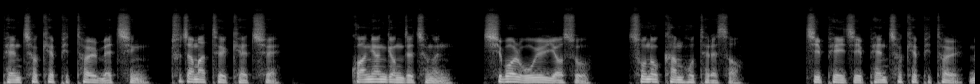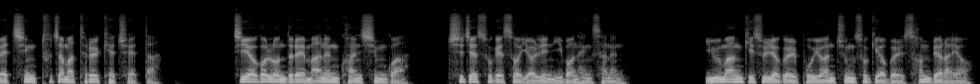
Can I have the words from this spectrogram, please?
벤처캐피털 매칭 투자마트 개최 광양경제청은 10월 5일 여수 소노캄 호텔에서 지페이지 벤처캐피털 매칭 투자마트를 개최했다. 지역 언론들의 많은 관심과 취재 속에서 열린 이번 행사는 유망 기술력을 보유한 중소기업을 선별하여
